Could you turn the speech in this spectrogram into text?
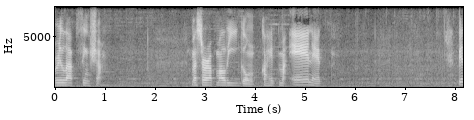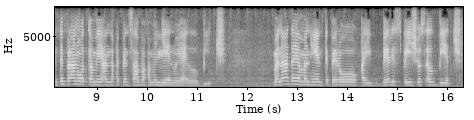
Relaxing siya. Masarap maligo kahit mainit. Pintemprano at kami ang nakipensaba kami lieno ya El Beach. Manada yaman gente pero kay very spacious El Beach.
